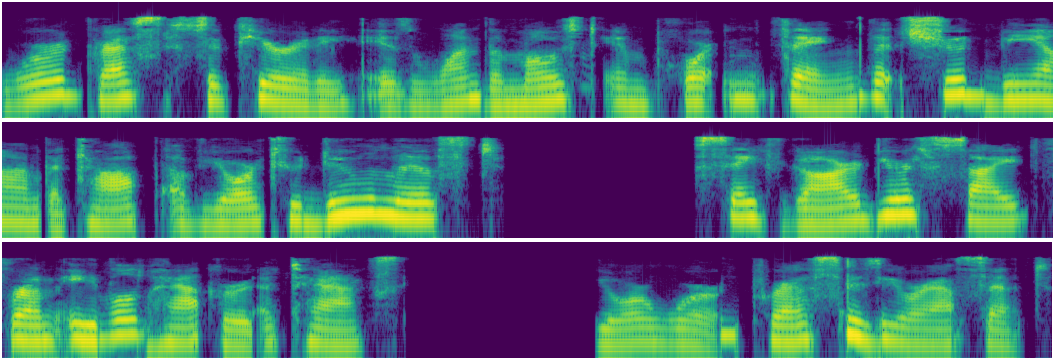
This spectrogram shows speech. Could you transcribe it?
WordPress security is one the most important thing that should be on the top of your to-do list. Safeguard your site from evil hacker attacks. Your WordPress is your asset.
